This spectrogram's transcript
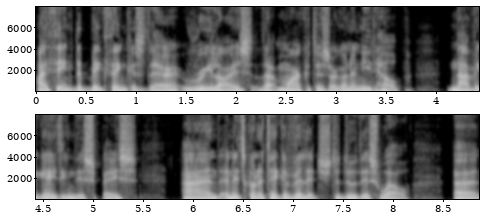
I think the big thinkers there realize that marketers are going to need help navigating this space, and and it's going to take a village to do this well. Uh,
